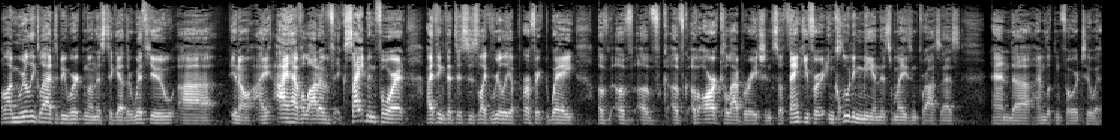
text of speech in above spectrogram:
Well, I'm really glad to be working on this together with you. Uh, you know, I, I have a lot of excitement for it. I think that this is like really a perfect way of, of, of, of, of our collaboration. So thank you for including me in this amazing process and uh, I'm looking forward to it.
